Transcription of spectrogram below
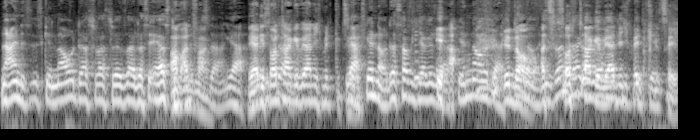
Nein, es ist genau das, was wir sagen. Das erste Am Anfang. Sagen. Ja, ja, die Sonntage sagen. werden nicht mitgezählt. Ja, genau, das habe ich ja gesagt. Ja, genau das. genau. Die Also Sonntage werden nicht mitgezählt.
